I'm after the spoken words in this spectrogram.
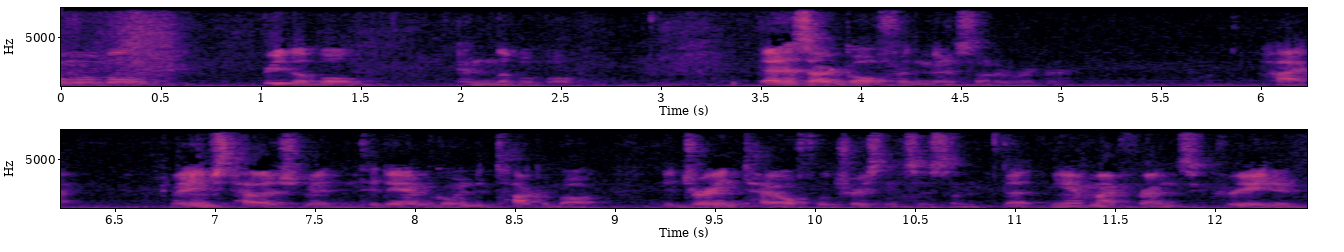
swimmable, breathable, and livable. That is our goal for the Minnesota River. Hi, my name is Tyler Schmitt, and today I'm going to talk about the drain tile filtration system that me and my friends created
